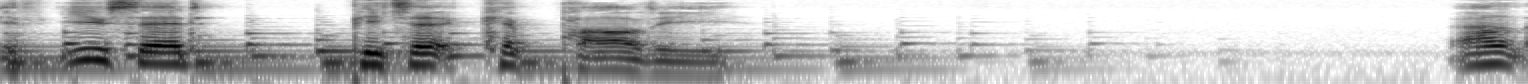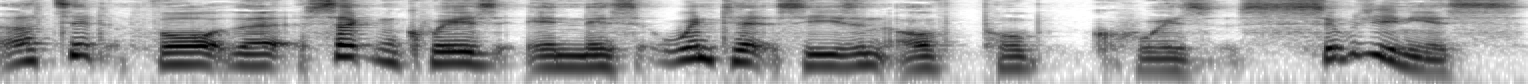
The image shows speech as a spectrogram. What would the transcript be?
if you said Peter Capaldi. And that's it for the second quiz in this winter season of Pub Quiz Super Genius.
